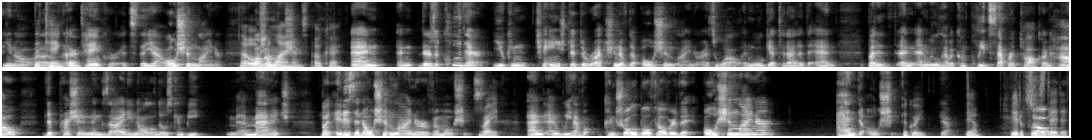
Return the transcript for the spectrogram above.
you know, The uh, tanker? uh, tanker. It's the yeah ocean liner. the of ocean liner. Okay. And and there's a clue there. You can change the direction of the ocean liner as well, and we'll get to that at the end. But it, and and we'll have a complete separate talk on how depression and anxiety and all of those can be managed. But it is an ocean liner of emotions, Right. And and we have control both over the ocean liner and the ocean. Agreed. Yeah. Yeah. Beautifully So- stated.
